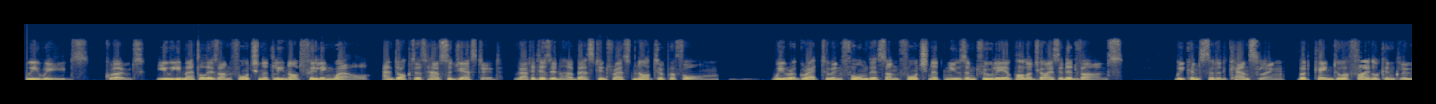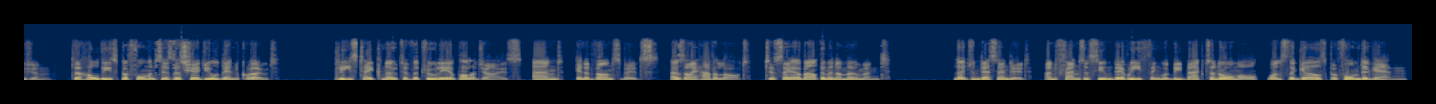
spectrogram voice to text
reads, quote, Yui Metal is unfortunately not feeling well, and doctors have suggested that it is in her best interest not to perform. We regret to inform this unfortunate news and truly apologize in advance. We considered cancelling, but came to a final conclusion to hold these performances as scheduled end quote. Please take note of the truly apologize, and, in advance bits, as I have a lot to say about them in a moment. Legend ended, and fans assumed everything would be back to normal once the girls performed again.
